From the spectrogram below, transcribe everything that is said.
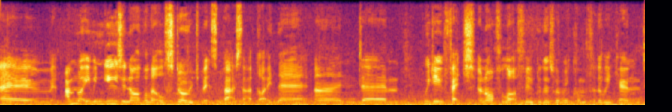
Um, I'm not even using all the little storage bits and bats that I've got in there, and um, we do fetch an awful lot of food with us when we come for the weekend,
